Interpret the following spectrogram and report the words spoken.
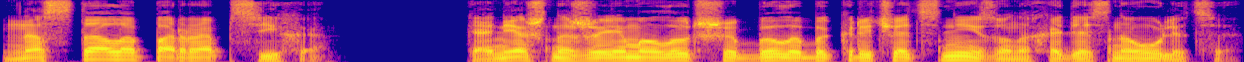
Настала пора психа. Конечно же, ему лучше было бы кричать снизу, находясь на улице.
